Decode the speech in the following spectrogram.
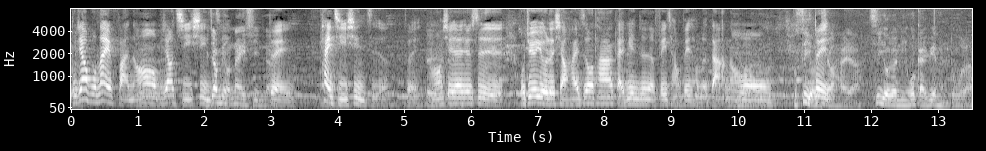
比较不耐烦，然后比较急性子，比较没有耐心的，，对，太急性子了，对。然后现在就是，我觉得有了小孩之后，他改变真的非常非常的大，然后不是有了小孩啊，是有了你，我改变很多了。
